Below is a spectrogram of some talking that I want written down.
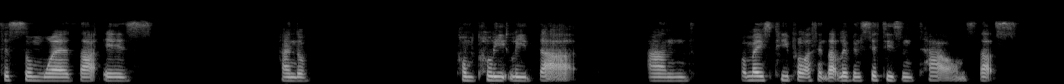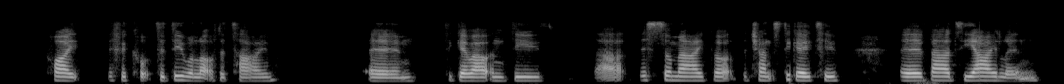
to somewhere that is kind of completely dark, and for most people, I think that live in cities and towns, that's quite difficult to do a lot of the time. Um, to go out and do that. This summer, I got the chance to go to uh, Bardsey Island,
